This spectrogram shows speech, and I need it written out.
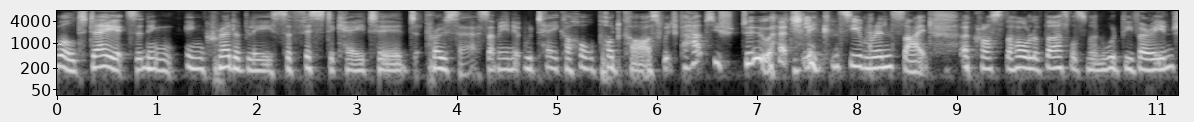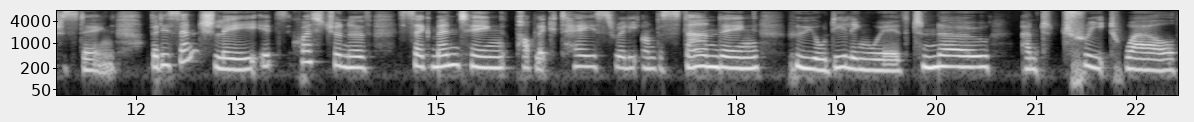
Well, today it's an in- incredibly sophisticated process. I mean, it would take a whole podcast, which perhaps you should do actually, consumer insight across the whole of Bertelsmann would be very interesting. But essentially, it's a question of segmenting public taste, really understanding who you're dealing with, to know and to treat well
